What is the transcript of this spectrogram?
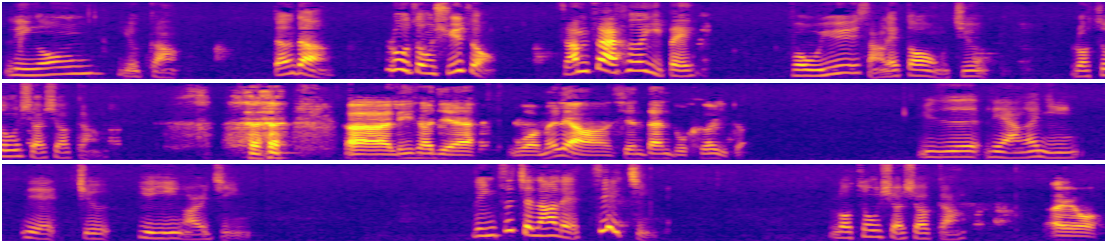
林红又讲：“等等，陆总、徐总，咱们再喝一杯。”服务员上来倒红酒，陆总笑笑讲：“ 呃，林小姐，我们俩先单独喝一个。”于是两个人拿酒一饮而尽。林子接上来再敬，陆总笑笑讲。哎呦，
